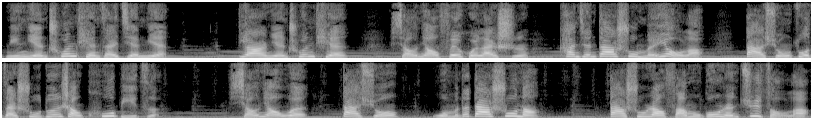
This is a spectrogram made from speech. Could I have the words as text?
明年春天再见面。第二年春天，小鸟飞回来时，看见大树没有了，大熊坐在树墩上哭鼻子。小鸟问大熊：“我们的大树呢？”大树让伐木工人锯走了。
